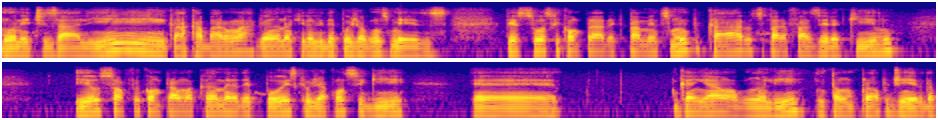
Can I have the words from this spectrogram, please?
monetizar ali e acabaram largando aquilo ali depois de alguns meses. Pessoas que compraram equipamentos muito caros para fazer aquilo. Eu só fui comprar uma câmera depois que eu já consegui é, ganhar algum ali. Então o próprio dinheiro da,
